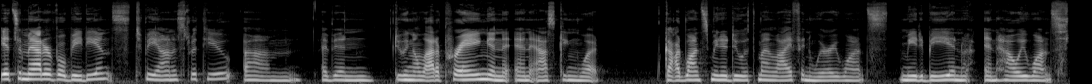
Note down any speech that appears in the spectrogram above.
it's a matter of obedience. To be honest with you, um, I've been doing a lot of praying and, and asking what God wants me to do with my life and where He wants me to be and and how He wants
